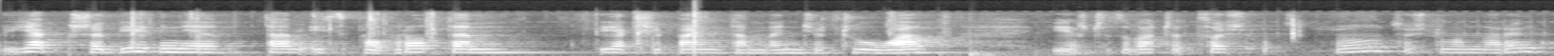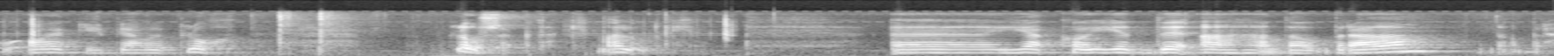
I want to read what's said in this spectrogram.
Jak przebiegnie tam i z powrotem. Jak się pani tam będzie czuła. I jeszcze zobaczę coś. O, coś tu mam na ręku. O, jakiś biały pluch. Pluszek taki malutki. E, jako jedy. Aha, dobra, dobra.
